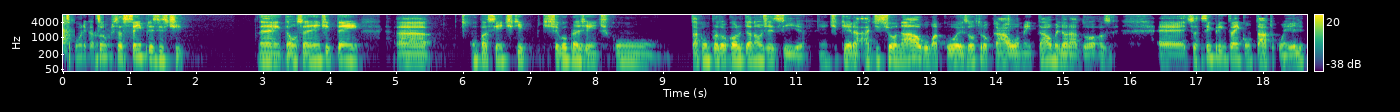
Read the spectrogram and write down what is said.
Essa comunicação precisa sempre existir. Né? Então, se a gente tem uh, um paciente que, que chegou para a gente com está com um protocolo de analgesia, a gente queira adicionar alguma coisa, ou trocar, ou aumentar, ou melhorar a dose, é, precisa sempre entrar em contato com ele,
